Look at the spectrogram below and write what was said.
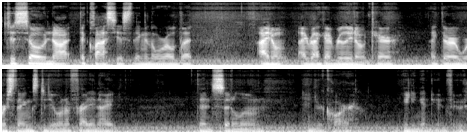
just so not the classiest thing in the world, but I don't I like I really don't care. Like there are worse things to do on a Friday night than sit alone in your car eating Indian food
